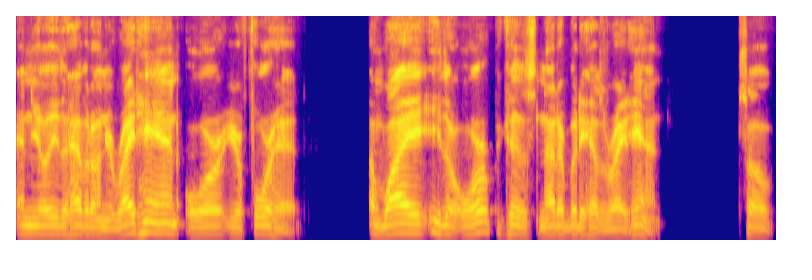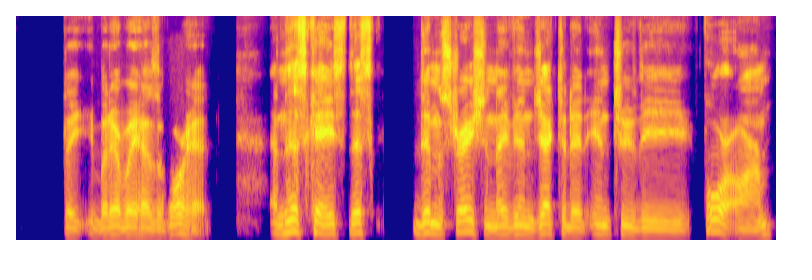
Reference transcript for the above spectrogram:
And you'll either have it on your right hand or your forehead. And why either or? Because not everybody has a right hand. So they but everybody has a forehead. In this case, this demonstration, they've injected it into the forearm.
